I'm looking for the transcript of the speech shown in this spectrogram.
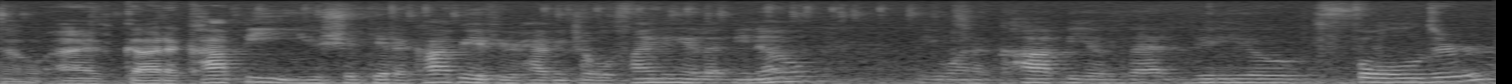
So I've got a copy. You should get a copy. If you're having trouble finding it, let me know. You want a copy of that video folder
